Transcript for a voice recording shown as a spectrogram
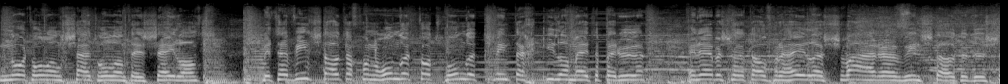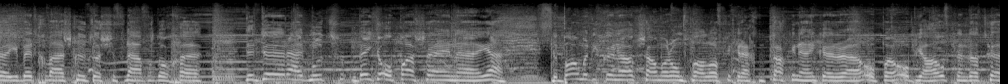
Noord-Holland, Zuid-Holland en Zeeland. Met windstoten van 100 tot 120 km per uur. En dan hebben ze het over hele zware windstoten. Dus je bent gewaarschuwd als je vanavond nog de deur uit moet. Een beetje oppassen en ja... De bomen die kunnen ook zomaar omvallen of je krijgt een tak in één keer eh, op, eh, op je hoofd. En dat eh,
